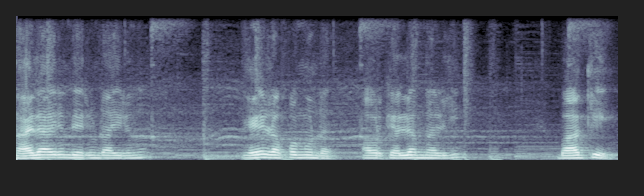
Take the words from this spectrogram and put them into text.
നാലായിരം പേരുണ്ടായിരുന്നു. ഏഴപ്പം കൊണ്ട് അവർക്കെല്ലാം നൽകി. ബാക്കി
